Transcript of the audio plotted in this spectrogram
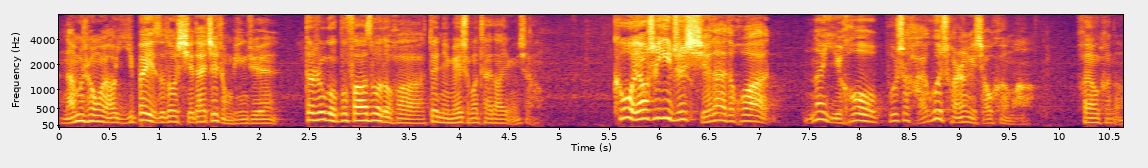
难不成我要一辈子都携带这种病菌？但如果不发作的话，对你没什么太大影响。可我要是一直携带的话，那以后不是还会传染给小可吗？很有可能。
